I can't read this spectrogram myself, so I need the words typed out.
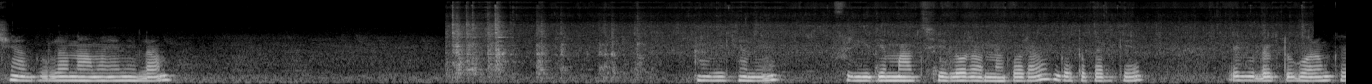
শাকগুলো নামায় নিলাম। আর এখানে ফ্রিজে মাছ ছিল রান্না করা গতকালকে। এগুলো একটু গরম করে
